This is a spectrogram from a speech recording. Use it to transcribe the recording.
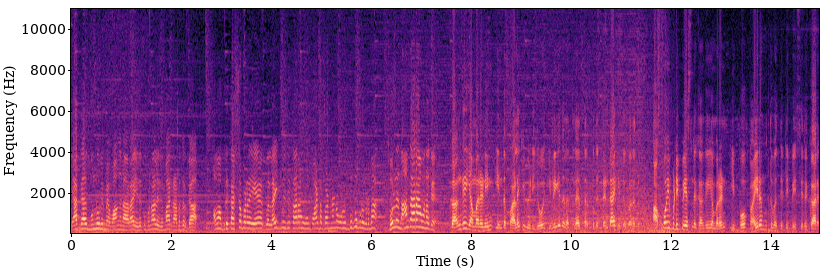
யாருக்காவது முன்னுரிமை வாங்கினாரா? இதுக்கு முன்னால் இது மாதிரி நடந்திருக்கா? அவன் அப்படி கஷ்டப்படுற ஏ லைட் மியூசிக்காரன் உன் பாட்டை பண்ணணும் ஒரு துட்டு கொடுக்கணுமா? சொல்லு நான் தரேன் உனக்கு கங்கை அமரனின் இந்த பழகி வீடியோ இணையதளத்துல தற்போது ட்ரெண்ட் ஆகிட்டு வருது. அப்போ இப்படி பேசின கங்கை அமரன் இப்போ வைரமுத்துவ திட்டி பேசியிருக்காரு.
